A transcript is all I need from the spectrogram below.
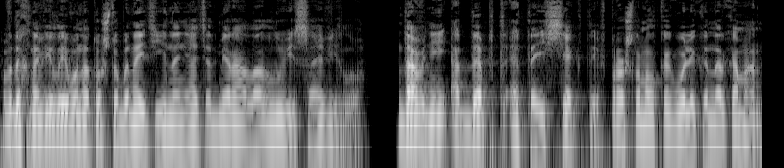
вдохновила его на то, чтобы найти и нанять адмирала Луиса Авилу. Давний адепт этой секты, в прошлом алкоголик и наркоман,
